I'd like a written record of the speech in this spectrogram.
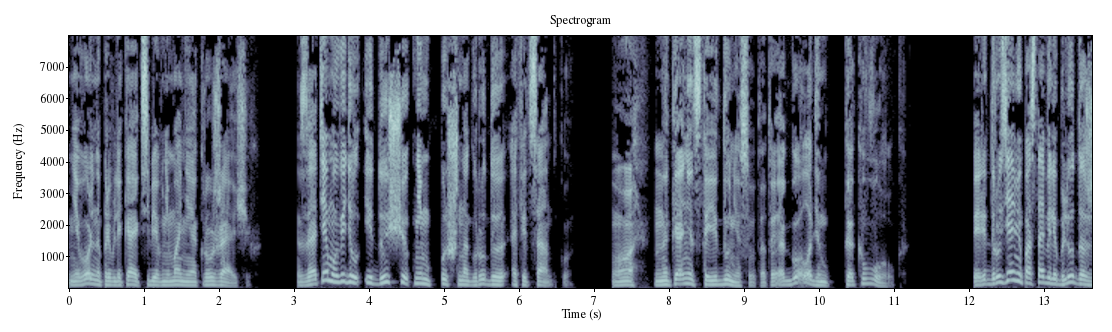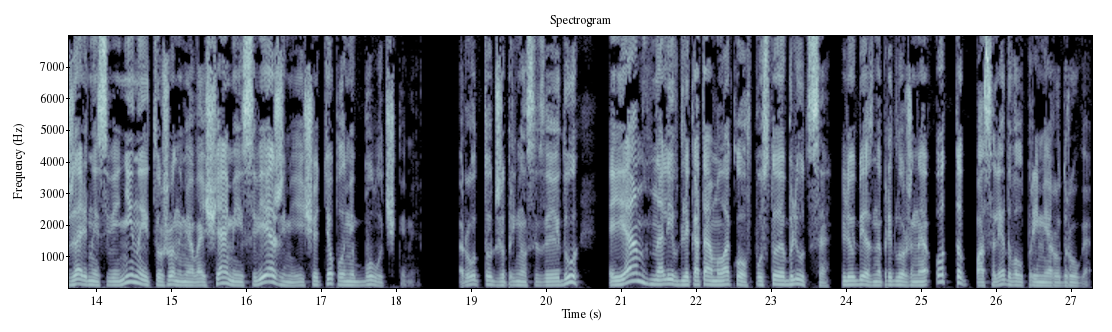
невольно привлекая к себе внимание окружающих. Затем увидел идущую к ним пышногрудую официантку. «О, наконец-то еду несут, а то я голоден, как волк». Перед друзьями поставили блюдо с жареной свининой, тушеными овощами и свежими, еще теплыми булочками. Рут тут же принялся за еду, Ян, налив для кота молоко в пустое блюдце, любезно предложенное Отто, последовал примеру друга.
